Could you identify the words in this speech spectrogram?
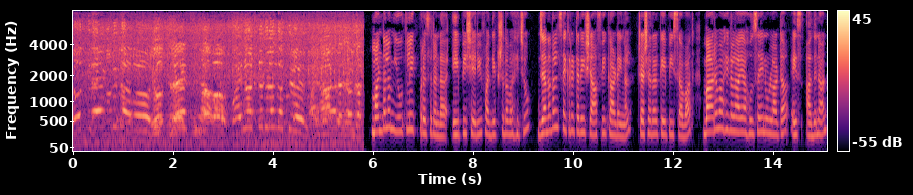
യൂത്ത് ലീഗ് സിന്ദാബാദ്. യൂത്ത് ലീഗ് സിന്ദാബാദ്. വയനാട്ട് ദുരന്തത്തിൽ. വയനാട്ട് ദുരന്തത്തിൽ. മണ്ഡലം Youth League president A P Sharif അധ്യക്ഷത വഹിച്ചു. General secretary Shafi Kadengal treasurer K P Savad ഭാരവാഹികളായ ഹുസൈൻ ഉള്ളാട്ട് എസ് അദനാൻ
